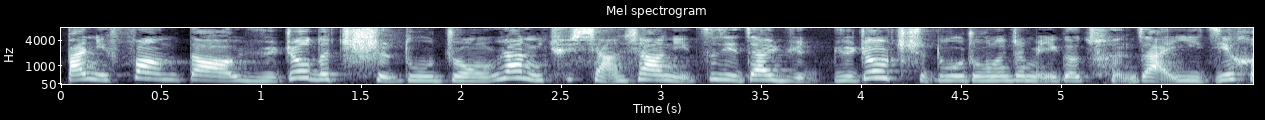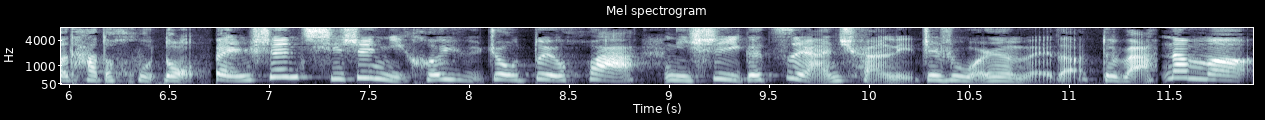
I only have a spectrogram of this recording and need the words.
把你放到宇宙的尺度中，让你去想象你自己在宇宇宙尺度中的这么一个存在，以及和它的互动。本身其实你和宇宙对话，你是一个自然权利，这是我认为的，对吧？那么。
